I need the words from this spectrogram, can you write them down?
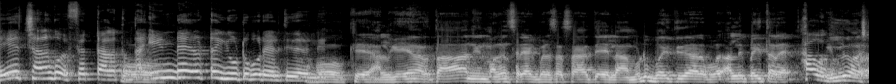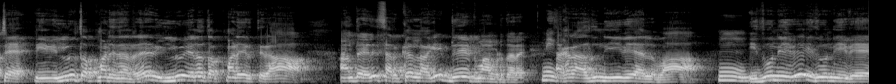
ಏ ಚಾನಲ್ಗೂ ಎಫೆಕ್ಟ್ ಆಗತ್ತಂತ ಇಂಡೈರೆಕ್ಟ್ ಆಗಿ ಯೂಟ್ಯೂಬರ್ ಹೇಳ್ತಿದ್ದಾರೆ ಓಕೆ ಅಲ್ಲಿಗೆ ಏನರ್ಥ ನಿನ್ ಮಗನ್ ಸರಿಯಾಗಿ ಬೆಳೆಸಕ್ ಸಾಧ್ಯ ಇಲ್ಲ ಅಂದ್ಬಿಟ್ಟು ಬೈತಿದ್ದಾರೆ ಅಲ್ಲಿ ಬೈತಾರೆ. ಇಲ್ಲೂ ಅಷ್ಟೇ ನೀವು ಇಲ್ಲೂ ತಪ್ಪು ಮಾಡಿದ್ರೆ ಇಲ್ಲೂ ಏನೋ ತಪ್ಪು ಮಾಡಿರ್ತೀರಾ ಅಂತ ಹೇಳಿ ಸರ್ಕಲ್ ಆಗಿ ಡಿಲೀಟ್ ಮಾಡ್ಬಿಡ್ತಾರೆ. ಯಾಕಂದ್ರೆ ಅದು ನೀವೇ ಅಲ್ವಾ? ಇದು ನೀವೇ ಇದು ನೀವೇ.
